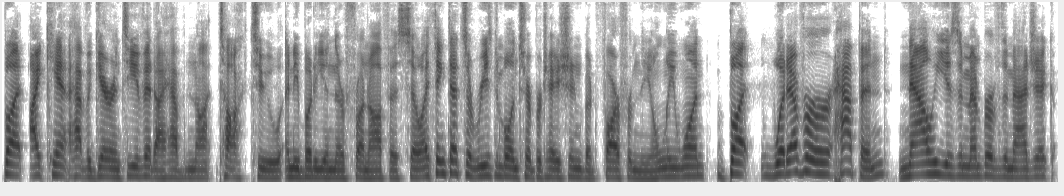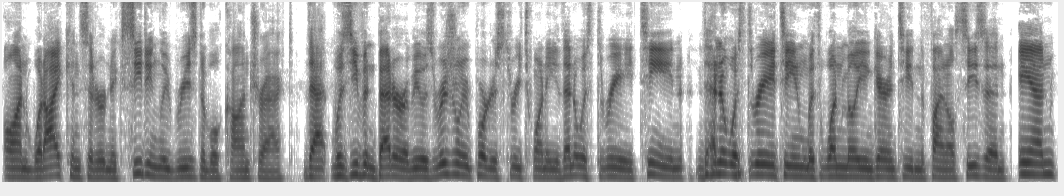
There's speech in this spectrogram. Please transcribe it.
but I can't have a guarantee of it. I have not talked to anybody in their front office. So I think that's a reasonable interpretation, but far from the only one. But whatever happened, now he is a member of the Magic on what I consider an exceedingly reasonable contract that was even better. I mean, it was originally reported as 320, then it was 318, then it was 318 with 1 million guaranteed in the final season. And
